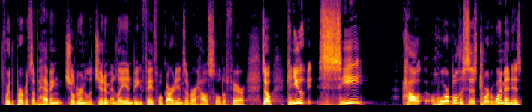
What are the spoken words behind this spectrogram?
for the purpose of having children legitimately and being faithful guardians of our household affair. So, can you see how horrible this is toward women is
